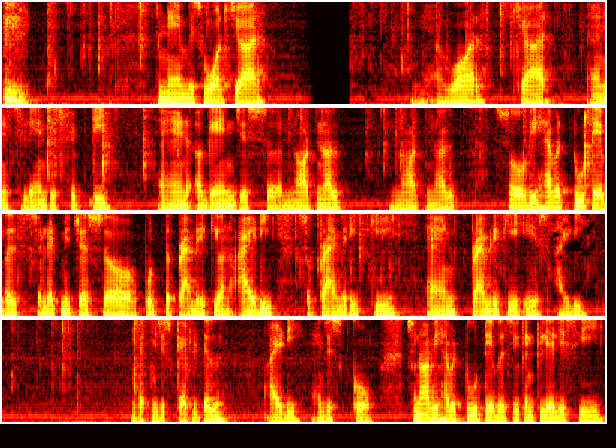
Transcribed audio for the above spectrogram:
name is varchar war char and its length is 50 and again just uh, not null not null. So we have a two tables. So let me just uh, put the primary key on id so primary key and primary key is id let me just capital id and just go. So now we have a two tables. You can clearly see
